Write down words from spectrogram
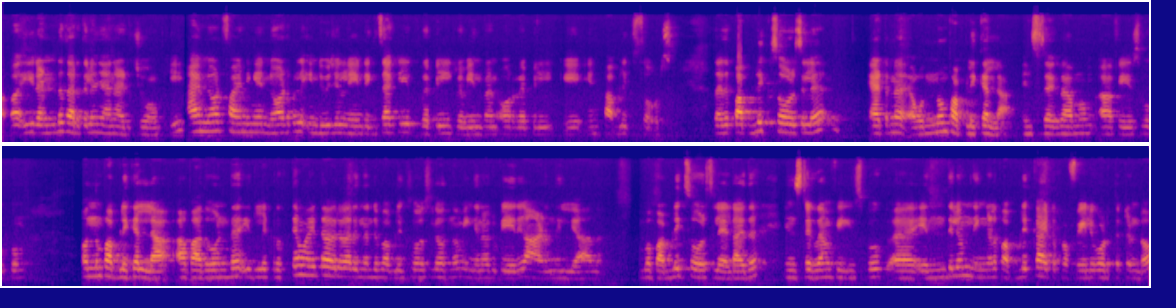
അപ്പോൾ ഈ രണ്ട് തരത്തിലും ഞാൻ അടിച്ചു നോക്കി. I am not finding a notable individual named exactly Rabil Raveendran or Rabil K in public source അതായത് പബ്ലിക് സോഴ്സിൽ ഏട്ടന് ഒന്നും പബ്ലിക് അല്ല. ഇൻസ്റ്റാഗ്രാമും ഫേസ്ബുക്കും ഒന്നും പബ്ലിക് അല്ല. അപ്പൊ അതുകൊണ്ട് ഇതിൽ കൃത്യമായിട്ട് അവർ പറയുന്നുണ്ട് പബ്ലിക് സോഴ്സിലൊന്നും ഇങ്ങനെ ഒരു പേര് കാണുന്നില്ല എന്ന്. അപ്പോൾ പബ്ലിക് സോഴ്സിൽ അതായത് ഇൻസ്റ്റഗ്രാം ഫേസ്ബുക്ക് എന്തിലും നിങ്ങൾ പബ്ലിക്കായിട്ട് പ്രൊഫൈൽ കൊടുത്തിട്ടുണ്ടോ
